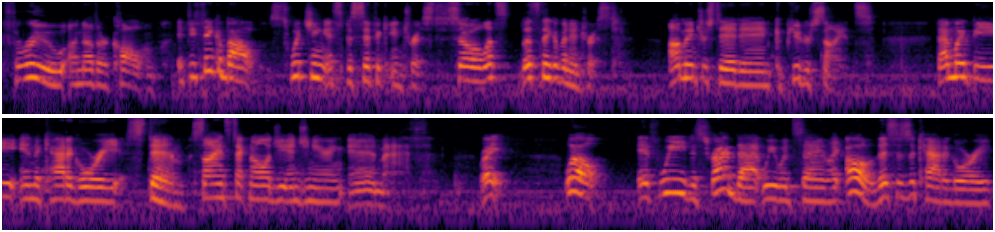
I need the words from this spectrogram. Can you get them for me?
through another column. If you think about switching a specific interest, so let's let's think of an interest. I'm interested in computer science. That might be in the category STEM, science, technology, engineering, and math. Right? Well, if we describe that, we would say like, oh, this is a category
